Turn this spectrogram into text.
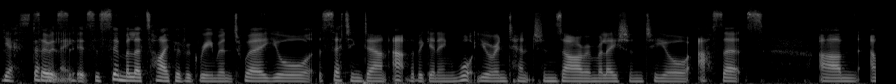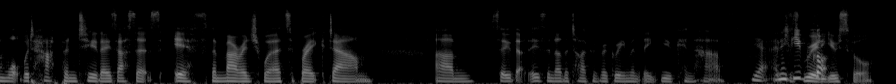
Yes, So definitely. it's, it's a similar type of agreement where you're setting down at the beginning what your intentions are in relation to your assets um, and what would happen to those assets if the marriage were to break down. Um, so that is another type of agreement that you can have. Yeah, and if you've really got- useful.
